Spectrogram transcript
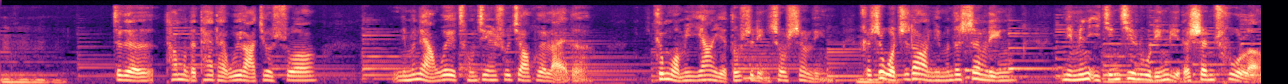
嗯、这个汤姆的太太薇拉就说：“你们两位从建书教会来的，跟我们一样，也都是领受圣灵。可是我知道你们的圣灵，你们已经进入灵里的深处了。”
